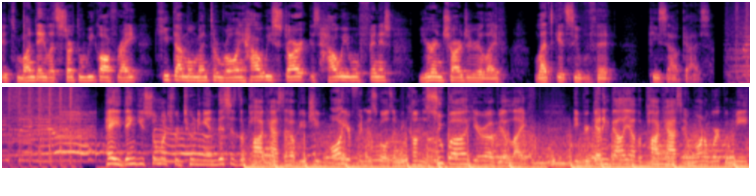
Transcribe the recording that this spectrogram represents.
It's Monday. Let's start the week off right. Keep that momentum rolling. How we start is how we will finish. You're in charge of your life. Let's get super fit. Peace out, guys. Hey, thank you so much for tuning in. This is the podcast to help you achieve all your fitness goals and become the superhero of your life. If you're getting value out of the podcast and want to work with me,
